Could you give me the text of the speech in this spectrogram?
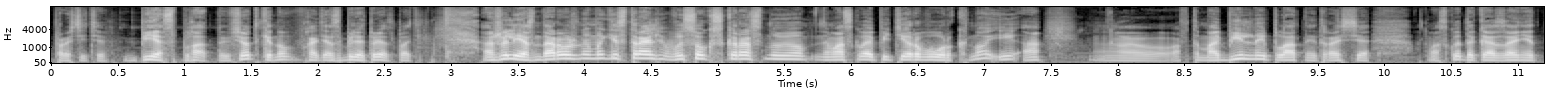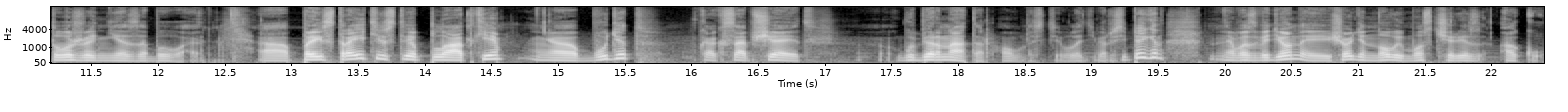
простите, бесплатную все-таки, ну, хотя за билет придется платить, а железнодорожную магистраль, высокоскоростную Москва-Петербург, ну и о э, автомобильной платной трассе от Москвы до Казани тоже не забывают. А при строительстве платки э, будет, как сообщает губернатор области Владимир Сипегин, возведен еще один новый мост через Аку.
